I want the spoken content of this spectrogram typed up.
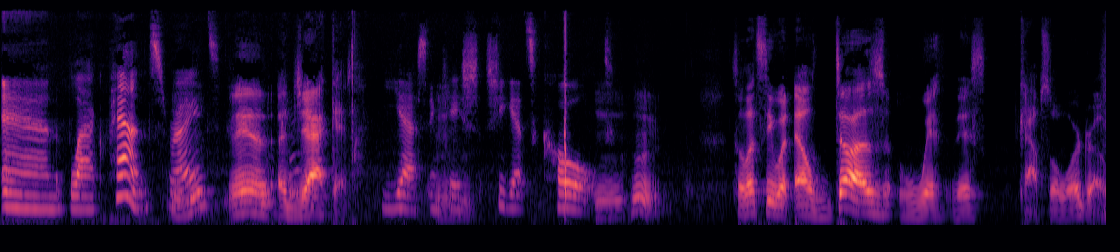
and black pants, mm-hmm. right? And a jacket. Yes, in mm-hmm. case she gets cold. Mm-hmm. So, let's see what Elle does with this capsule wardrobe.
